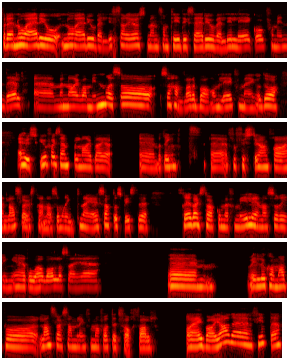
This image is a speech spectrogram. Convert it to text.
for det, nå, er det jo, nå, er det jo, veldig seriøst, men samtidig så er det jo veldig lek òg for min del. Uh, men når jeg var mindre, så, så handla det bare om lek for meg. Og da, Jeg husker jo f.eks. når jeg ble uh, ringt uh, for første gang fra en landslagstrener som ringte meg. Jeg satt og spiste fredagstaco med familien, og så ringer Roar Wold og sier um, vil du komme på landslagssamling, for vi har fått et forfall. Og jeg bare ja, det er fint, det.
